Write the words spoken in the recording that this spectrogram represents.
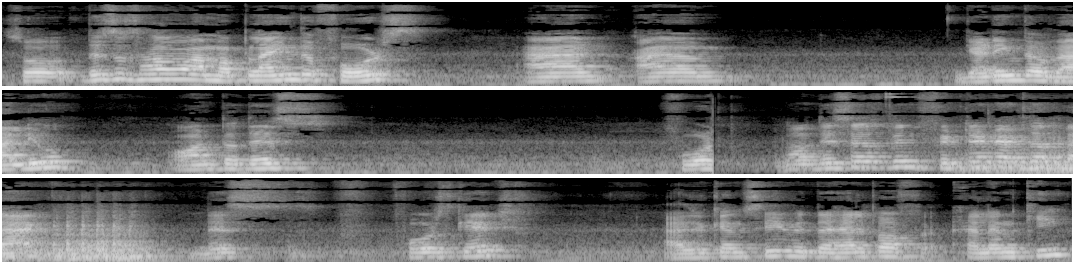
So this is how i'm applying the force and I am getting the value onto this force. Now this has been fitted at the back, this force gauge as you can see with the help of Allen key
